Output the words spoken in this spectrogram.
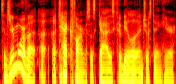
since you're more of a, a tech pharmacist guy, this could be a little interesting here.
